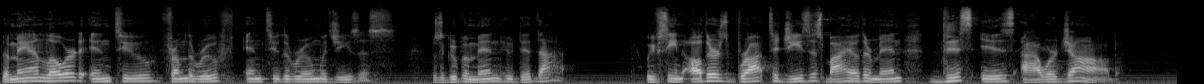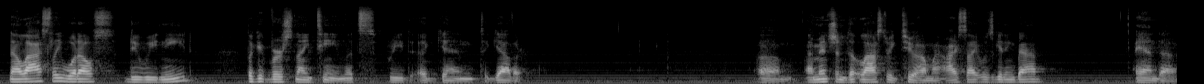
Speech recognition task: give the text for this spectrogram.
the man lowered into from the roof into the room with Jesus. There was a group of men who did that. We've seen others brought to Jesus by other men. This is our job. Now, lastly, what else do we need? Look at verse 19. Let's read again together. Um, I mentioned last week, too, how my eyesight was getting bad. And uh,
